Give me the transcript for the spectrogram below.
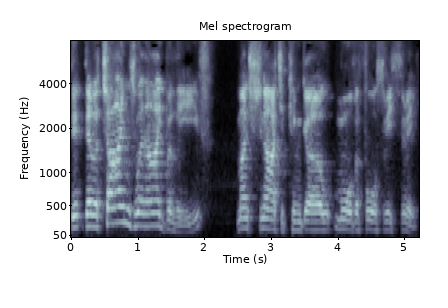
there are times when I believe Manchester United can go more of a 4 3 3.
